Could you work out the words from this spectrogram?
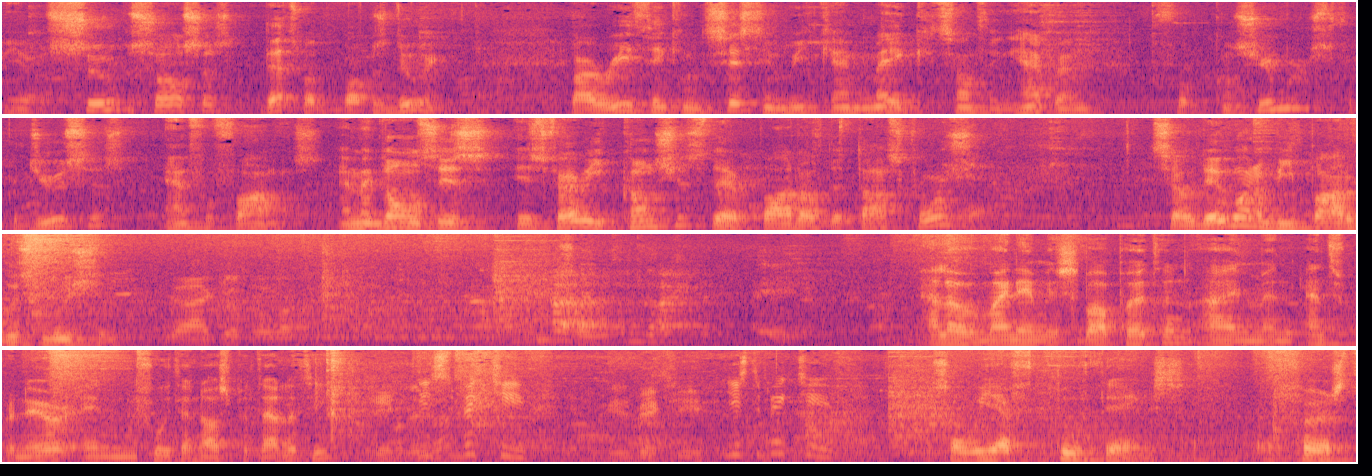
You know, soup, sauces. That's what Bob is doing. By rethinking the system, we can make something happen for consumers, for producers, and for farmers. And McDonald's is, is very conscious, they're part of the task force. So they want to be part of the solution. Hello, my name is Bob Hutten. I'm an entrepreneur in food and hospitality. He's the big chief. He's the big chief. So we have two things. First,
